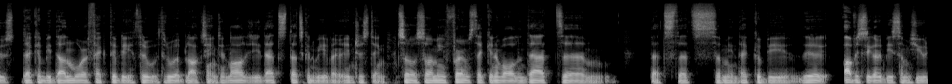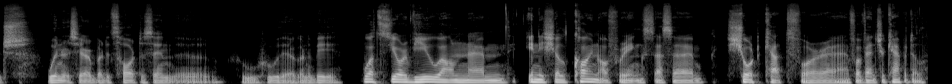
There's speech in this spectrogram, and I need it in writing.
used that can be done more effectively through through a blockchain technology. That's that's going to be very interesting. So so I mean firms that get involved in that um, that's that's I mean that could be there obviously going to be some huge winners here, but it's hard to say uh, who who they're going to be. What's your view on um, initial coin offerings as a shortcut for uh, for venture capital?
